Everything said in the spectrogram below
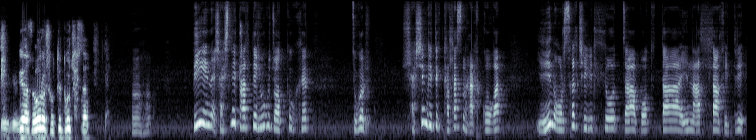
Би бас өөрөө шүтдэггүй ч гэсэн Аха. Би энэ шашны тал дээр юу гэж боддгоо гэхээр зүгээр шашин гэдэг талаас нь харахгүйгээр энэ урсгал чиглэлүүд за буддаа энэ аллах эдрий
